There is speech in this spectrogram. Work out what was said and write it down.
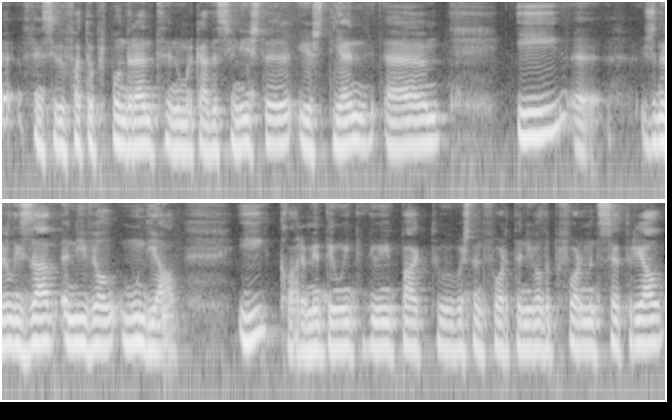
Eh, tem sido o fator preponderante no mercado acionista este ano e generalizado a nível mundial e claramente tem um, um, impacto bastante forte a nível da performance setorial,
